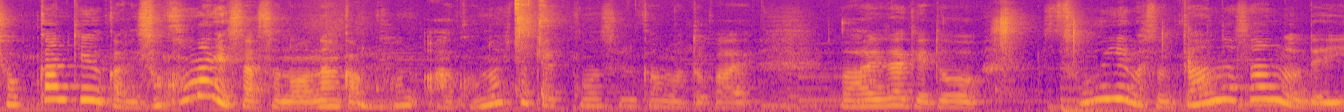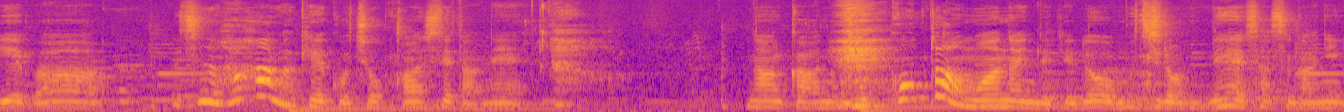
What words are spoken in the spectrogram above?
直感っていうかねそこまでさそのなんかこの,、あこの人結婚するかもとかはあれだけどそういえばその旦那さんので言えばうちの母が結構直感してたね。なんかあの結婚とは思わないんだけどもちろんねさすがに。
